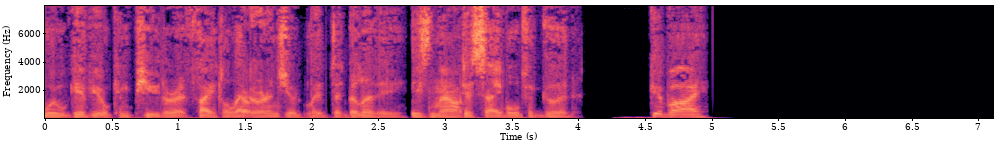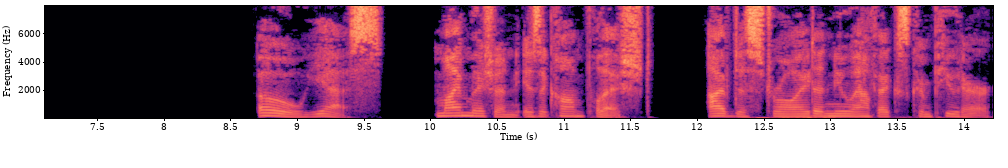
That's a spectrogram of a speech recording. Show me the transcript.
we'll give your computer a fatal error and your glitch ability is now disabled for good. Goodbye. Oh yes. My mission is accomplished. I've destroyed a new Affix computer.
